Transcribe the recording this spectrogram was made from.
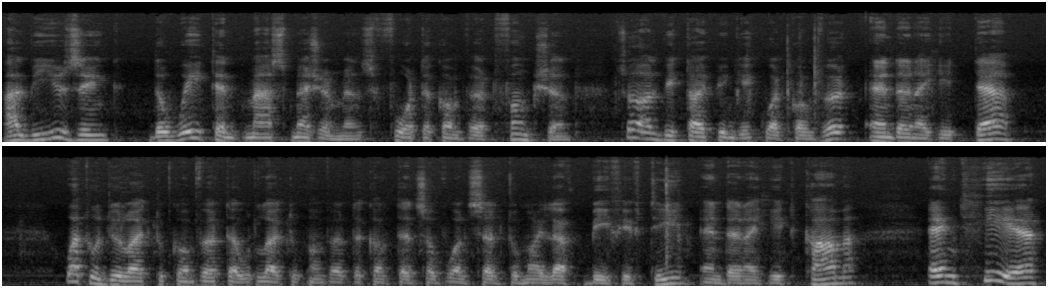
I'll be using the weight and mass measurements for the convert function. So I'll be typing equal convert and then I hit tab what would you like to convert? I would like to convert the contents of one cell to my left B15 and then I hit comma. And here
